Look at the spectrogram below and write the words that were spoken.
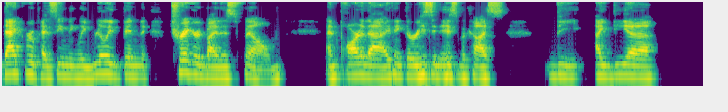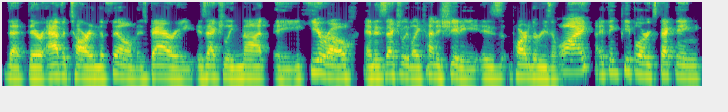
that group has seemingly really been triggered by this film, and part of that I think the reason is because the idea that their avatar in the film is Barry is actually not a hero and is actually like kind of shitty is part of the reason why. I think people are expecting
